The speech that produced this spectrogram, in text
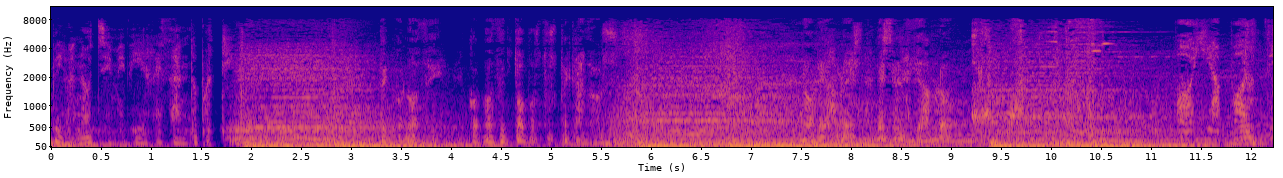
Pero anoche me vi rezando por ti. Te conoce, conoce todos tus pecados. No le hables, es el diablo. Voy a por ti.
